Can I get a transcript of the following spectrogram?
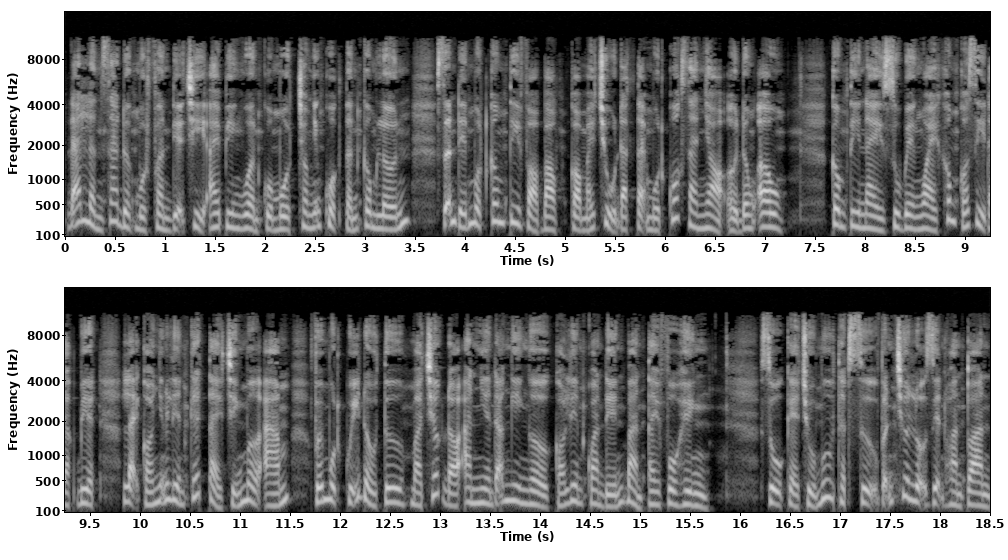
đã lần ra được một phần địa chỉ IP nguồn của một trong những cuộc tấn công lớn, dẫn đến một công ty vỏ bọc có máy chủ đặt tại một quốc gia nhỏ ở Đông Âu. Công ty này dù bề ngoài không có gì đặc đặc biệt lại có những liên kết tài chính mờ ám với một quỹ đầu tư mà trước đó An Nhiên đã nghi ngờ có liên quan đến bàn tay vô hình. Dù kẻ chủ mưu thật sự vẫn chưa lộ diện hoàn toàn,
